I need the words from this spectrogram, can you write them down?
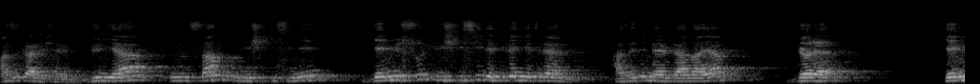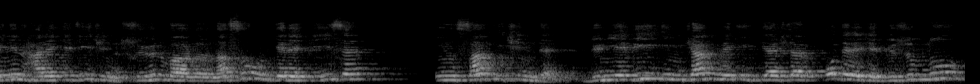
Aziz kardeşlerim, dünya insan ilişkisini gemi su ilişkisiyle dile getiren Hazreti Mevlana'ya göre geminin hareketi için suyun varlığı nasıl gerekliyse insan içinde dünyevi imkan ve ihtiyaçlar o derece lüzumlu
